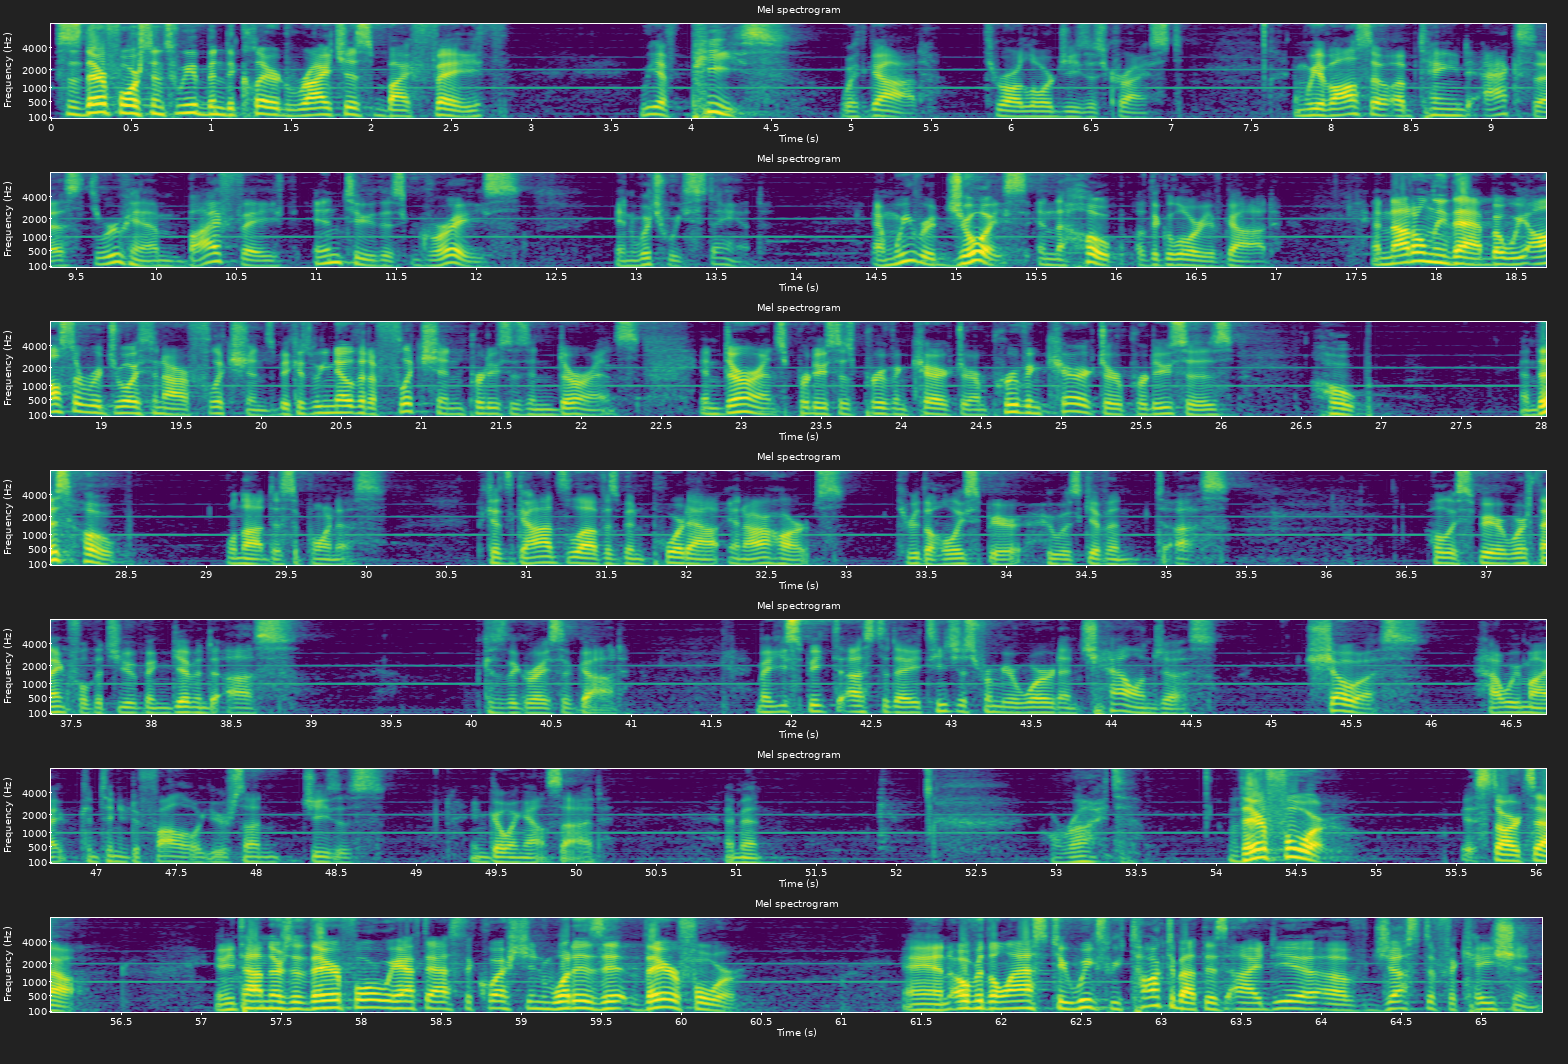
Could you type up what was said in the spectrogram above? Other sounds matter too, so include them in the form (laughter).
It says, Therefore, since we have been declared righteous by faith, we have peace with God through our Lord Jesus Christ. And we have also obtained access through him by faith into this grace in which we stand. And we rejoice in the hope of the glory of God. And not only that, but we also rejoice in our afflictions because we know that affliction produces endurance. Endurance produces proven character, and proven character produces hope. And this hope will not disappoint us because God's love has been poured out in our hearts through the Holy Spirit who was given to us. Holy Spirit, we're thankful that you have been given to us because of the grace of God. May you speak to us today, teach us from your word, and challenge us. Show us how we might continue to follow your son, Jesus, in going outside. Amen. All right. Therefore, it starts out. Anytime there's a therefore, we have to ask the question, what is it there for? And over the last two weeks, we've talked about this idea of justification.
